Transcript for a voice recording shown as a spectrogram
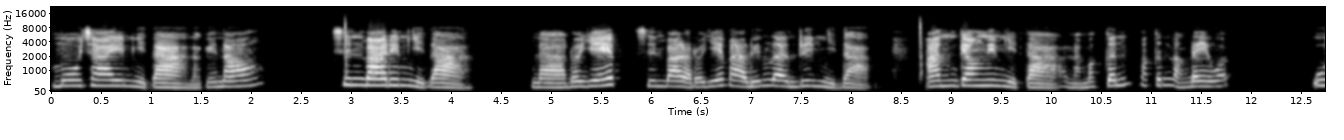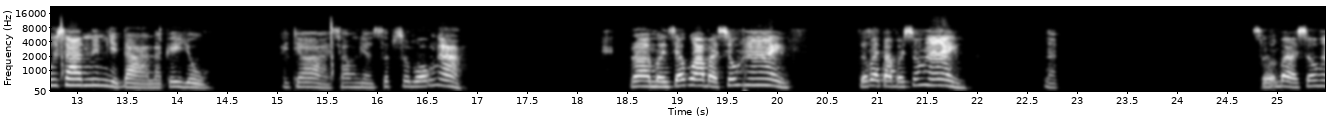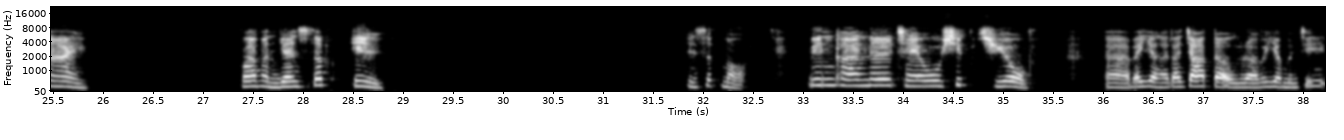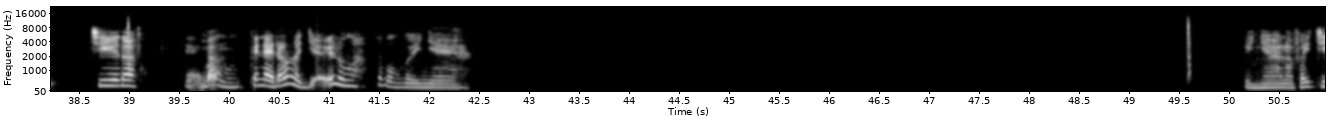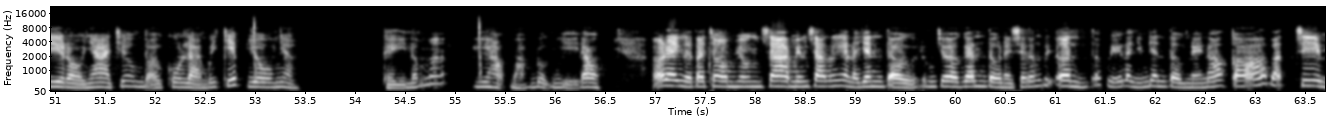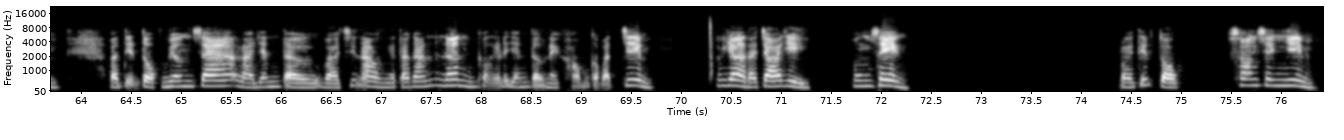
Mocha em nhì tà là cái nón. Sinba em nhì tà là đôi dép. Sinba là đôi dép và luyến lên Rin nhì tà anh cân niêm nhiệt đà là mắt kính mắt kính bạn đeo á. U san niêm nhiệt đà là cây dù. Được chưa? Xong dần sub số 4 nha rồi mình sẽ qua bài số 2 sửa bài tập bài số 2 Đây. sửa bài số 2 qua phần danh sub il in sub 1 bin kanu theo ship chiều à, bây giờ người ta cho từ rồi bây giờ mình chỉ chia thôi. bằng cái này rất là dễ luôn, các bạn về nhà. Về nhà là phải chia rồi nha, chứ không đợi cô làm cái chép vô nha. Kỳ lắm á, như học bổng được như vậy đâu. Ở đây người ta cho mion sa mion sa có nghĩa là danh từ, đúng chưa? Danh từ này sẽ gắn với in, tức nghĩa là những danh từ này nó có bắt chim. Và tiếp tục mion sa là danh từ và chứ nào người ta gắn nên có nghĩa là danh từ này không có bắt chim. Bây giờ người ta cho gì? Hung sen. Rồi tiếp tục, son sen nhìm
